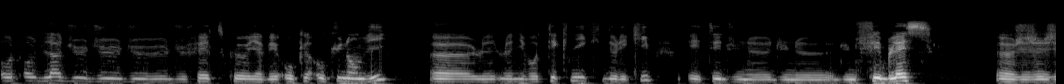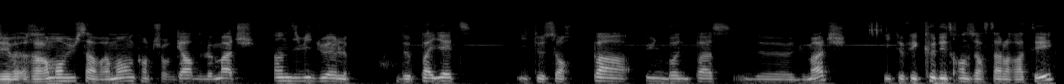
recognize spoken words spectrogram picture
au- Au-delà du, du, du, du fait qu'il n'y avait aucun- aucune envie, euh, le, le niveau technique de l'équipe était d'une d'une d'une faiblesse. Euh, j'ai rarement vu ça, vraiment. Quand tu regardes le match individuel de Payet, il te sort pas une bonne passe du match. Il te fait que des transversales ratées,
